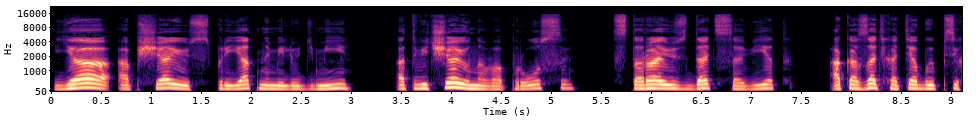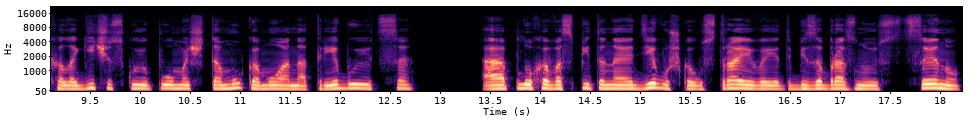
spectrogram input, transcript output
Я общаюсь с приятными людьми, отвечаю на вопросы, стараюсь дать совет, оказать хотя бы психологическую помощь тому, кому она требуется, а плохо воспитанная девушка устраивает безобразную сцену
